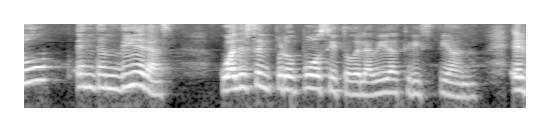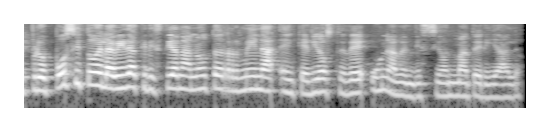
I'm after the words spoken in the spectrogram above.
tú entendieras ¿Cuál es el propósito de la vida cristiana? El propósito de la vida cristiana no termina en que Dios te dé una bendición material,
